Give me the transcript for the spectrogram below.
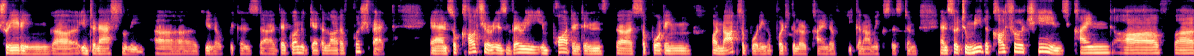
trading uh, internationally uh, you know because uh, they're going to get a lot of pushback. And so culture is very important in uh, supporting or not supporting a particular kind of economic system. And so to me, the cultural change kind of uh,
